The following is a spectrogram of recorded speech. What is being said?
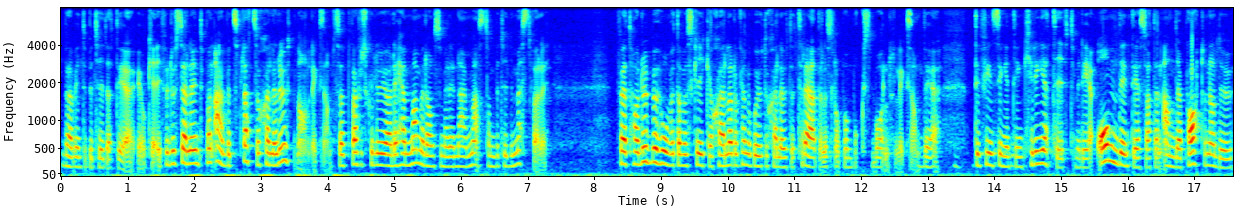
behöver inte betyda att det är okej. Okay. För du ställer inte på en arbetsplats och skäller ut någon. Liksom. Så att varför skulle du göra det hemma med de som är det närmast, som betyder mest för dig? För att har du behovet av att skrika och skälla, då kan du gå ut och skälla ut ett träd eller slå på en boxboll. Liksom. Det, det finns ingenting kreativt med det. Om det inte är så att den andra parten och du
